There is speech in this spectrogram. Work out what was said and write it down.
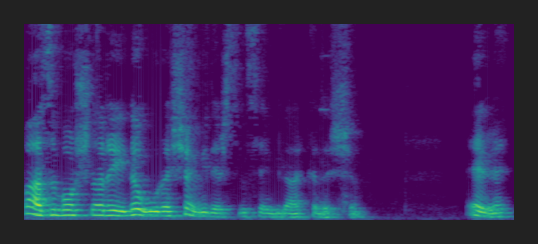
bazı borçlarıyla uğraşabilirsin sevgili arkadaşım. Evet.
